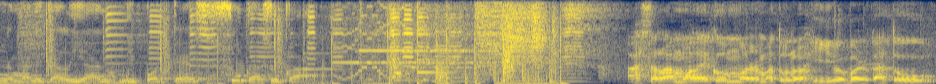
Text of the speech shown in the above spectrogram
menemani kalian di podcast Suka-suka. Assalamualaikum warahmatullahi wabarakatuh.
